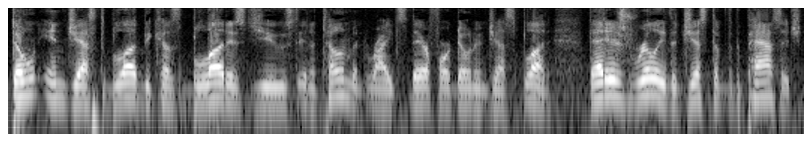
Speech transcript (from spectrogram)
don't ingest blood because blood is used in atonement rites, therefore don't ingest blood. That is really the gist of the passage.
